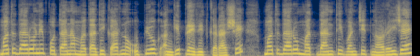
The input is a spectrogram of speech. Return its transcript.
મતદારોને પોતાના મતાધિકારનો ઉપયોગ અંગે પ્રેરિત કરાશે. મતદારો મતદાનથી વંચિત ન રહી જાય.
